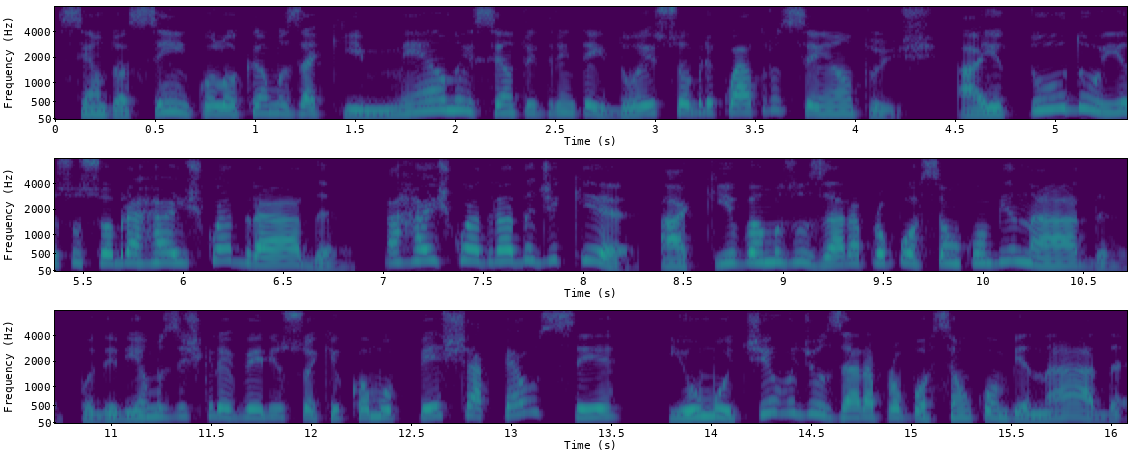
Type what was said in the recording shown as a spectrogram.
Sendo assim, colocamos aqui menos 132 sobre 400. Aí, tudo isso sobre a raiz quadrada. A raiz quadrada de quê? Aqui vamos usar a proporção combinada. Poderíamos escrever isso aqui como P chapéu C, e o motivo de usar a proporção combinada,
